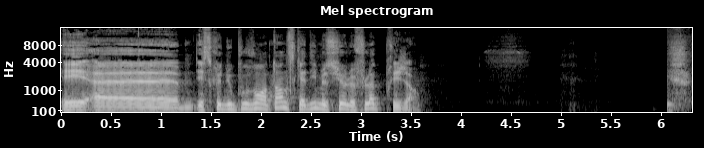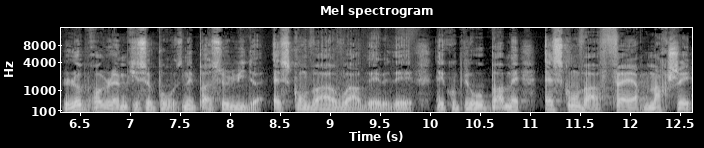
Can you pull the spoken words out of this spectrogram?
et euh, est-ce que nous pouvons entendre ce qu'a dit M. Le Floch-Prigent le problème qui se pose n'est pas celui de est-ce qu'on va avoir des, des, coupures ou pas, mais est-ce qu'on va faire marcher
